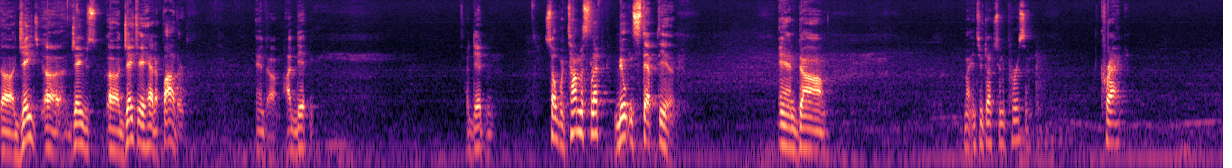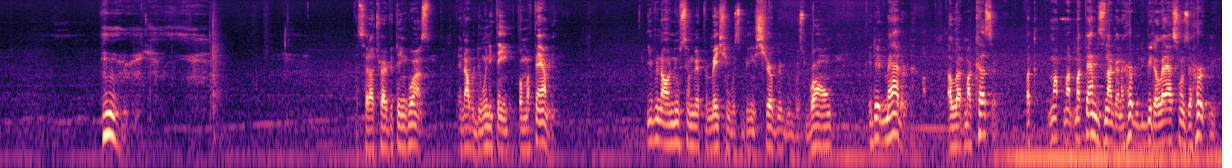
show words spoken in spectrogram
uh, J, uh, James, uh, JJ had a father, and um, I didn't. I didn't. So when Thomas left, Milton stepped in. And um, my introduction to person, crack. Hmm. I said I'd try everything once, and I would do anything for my family. Even though I knew some information was being shared with me was wrong, it didn't matter. I love my cousin. My, my, my family's not gonna hurt me to be the last ones to hurt me.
